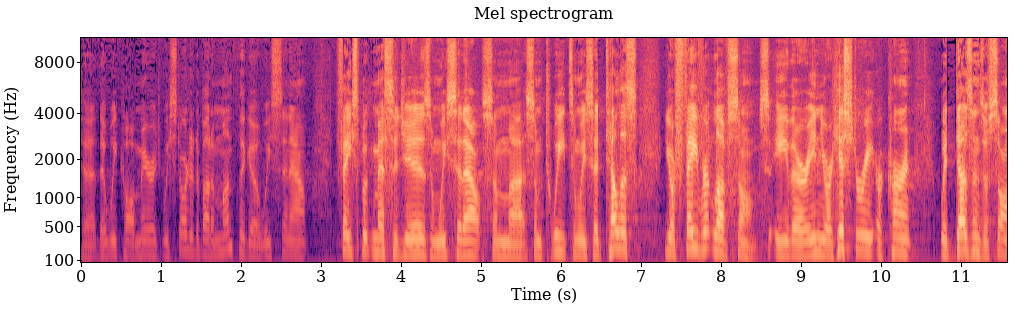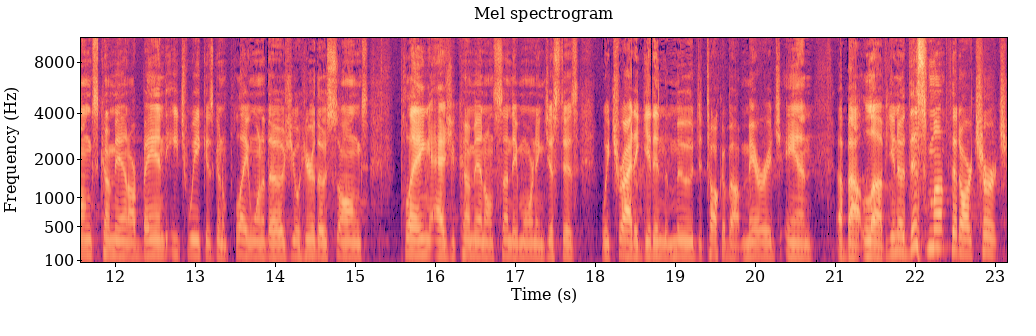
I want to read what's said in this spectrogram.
uh, that we call marriage. We started about a month ago. We sent out Facebook messages and we sent out some uh, some tweets and we said, "Tell us your favorite love songs, either in your history or current." With dozens of songs come in, our band each week is going to play one of those. You'll hear those songs playing as you come in on Sunday morning, just as we try to get in the mood to talk about marriage and about love. You know, this month at our church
